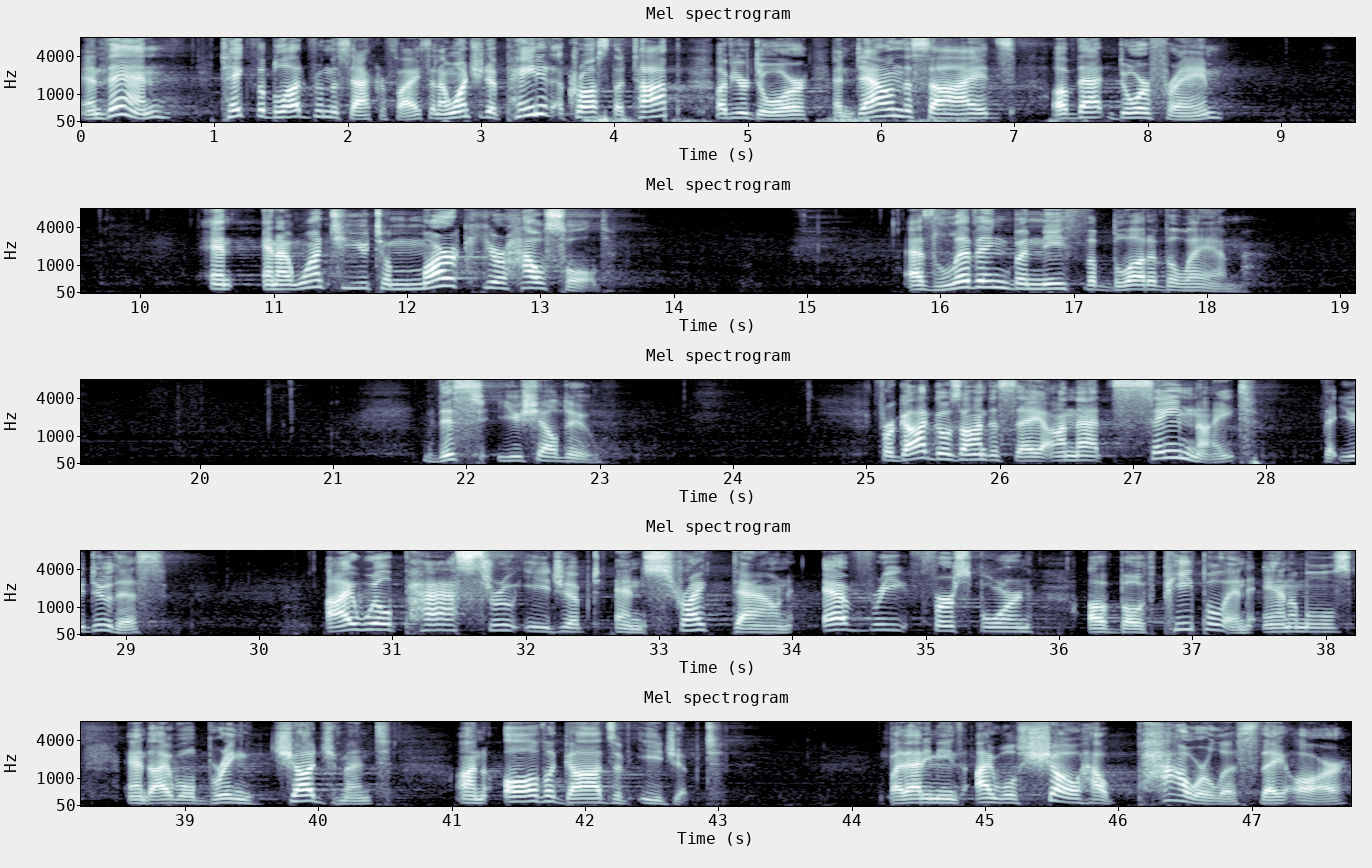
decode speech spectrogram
And then take the blood from the sacrifice, and I want you to paint it across the top of your door and down the sides of that door frame. And, and I want you to mark your household as living beneath the blood of the Lamb. This you shall do. For God goes on to say, on that same night that you do this, I will pass through Egypt and strike down every firstborn of both people and animals, and I will bring judgment on all the gods of Egypt. By that he means, I will show how powerless they are,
